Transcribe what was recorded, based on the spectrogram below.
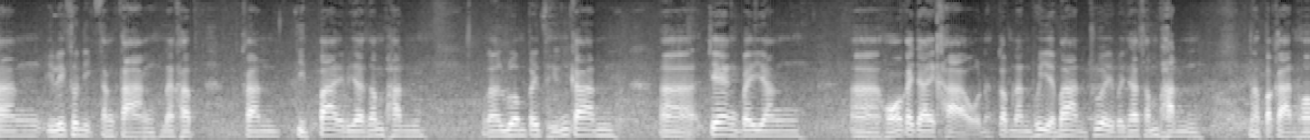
ทางอิเล็กทรอนิกส์ต่างๆนะครับ การติดป้ายประชาสัมพันธ์ รวมไปถึงการแจ้งไปยังอหอกระจายข่าวนะกำนันผู้ใหญ่บ้านช่วยประชาสัมพันธ์นะประกาศหอ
